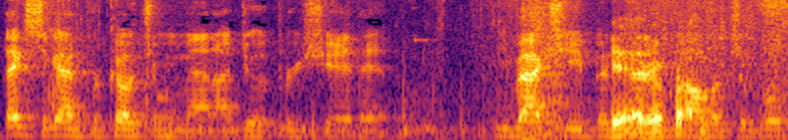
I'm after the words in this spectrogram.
Thanks again for coaching me, man. I do appreciate it. You've actually been Yeah, very problem. knowledgeable.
